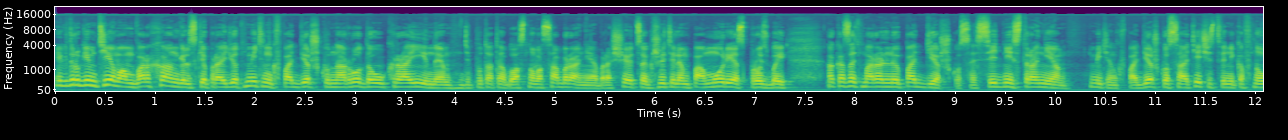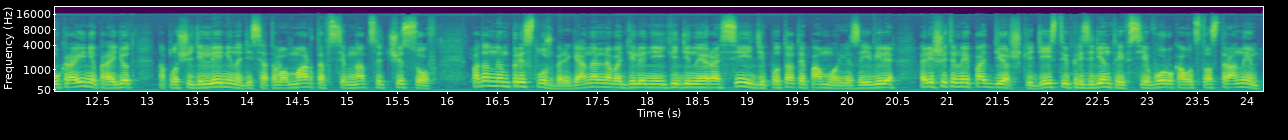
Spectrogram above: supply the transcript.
И к другим темам. В Архангельске пройдет митинг в поддержку народа Украины. Депутаты областного собрания обращаются к жителям Поморья с просьбой оказать моральную поддержку соседней стране. Митинг в поддержку соотечественников на Украине пройдет на площади Ленина 10 марта в 17 часов. По данным пресс-службы регионального отделения «Единой России», депутаты Поморья заявили о решительной поддержке действий президента и всего руководства страны,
